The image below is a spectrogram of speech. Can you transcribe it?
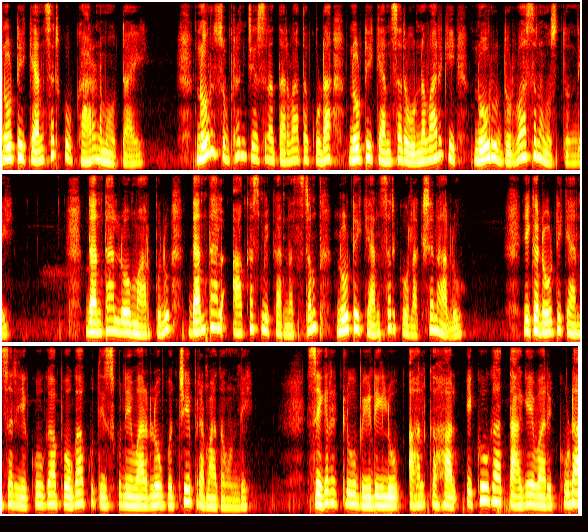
నోటి క్యాన్సర్కు కారణమవుతాయి. నోరు శుభ్రం చేసిన తర్వాత కూడా నోటి క్యాన్సర్ ఉన్నవారికి నోరు దుర్వాసన వస్తుంది. దంతాల్లో మార్పులు దంతాల ఆకస్మిక నష్టం నోటి క్యాన్సర్కు లక్షణాలు. ఇక నోటి క్యాన్సర్ ఎక్కువగా పొగాకు తీసుకునే వారిలో వచ్చే ప్రమాదం ఉంది. సిగరెట్లు బీడీలు ఆల్కహాల్ ఎక్కువగా తాగేవారికి కూడా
